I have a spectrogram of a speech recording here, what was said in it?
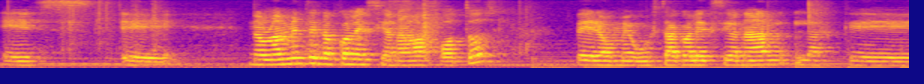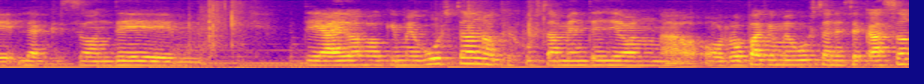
es... Eh, normalmente no coleccionaba fotos, pero me gusta coleccionar las que, las que son de de idols que me gustan o que justamente llevan una o ropa que me gusta, en este caso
